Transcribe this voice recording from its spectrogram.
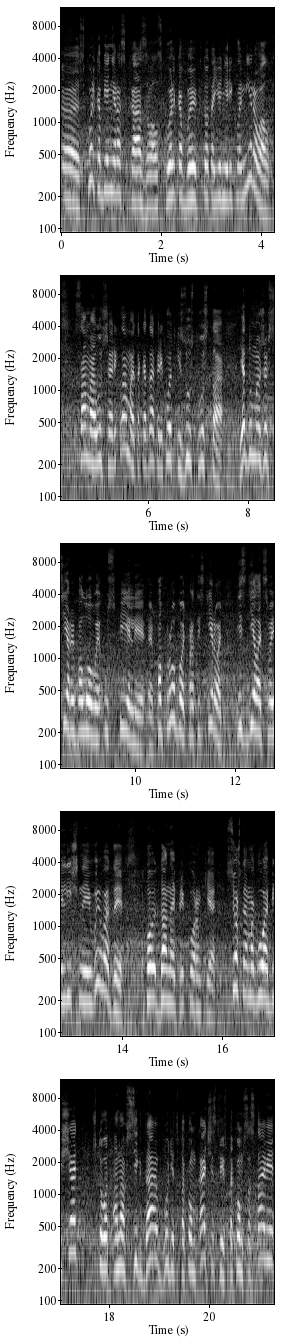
э, сколько бы я ни рассказывал, сколько бы кто-то ее не рекламировал, самая лучшая реклама это когда переходит из уст в уста. Я думаю, уже все рыболовы успели э, попробовать, протестировать и сделать свои личные выводы по данной прикормке. Все, что я могу обещать, что вот она всегда будет в таком качестве, в таком составе.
